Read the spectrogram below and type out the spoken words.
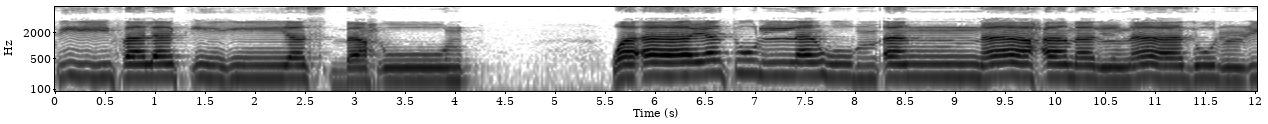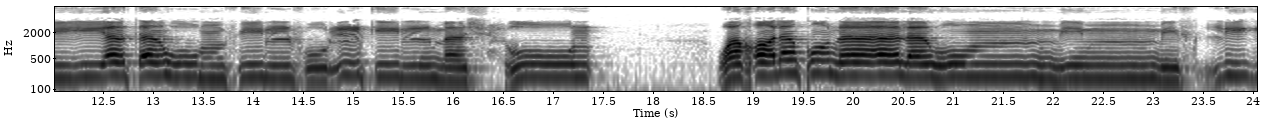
في فلك يسبحون وآية لهم أنا حملنا ذريتهم في الفلك المشحون وخلقنا لهم من مثله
